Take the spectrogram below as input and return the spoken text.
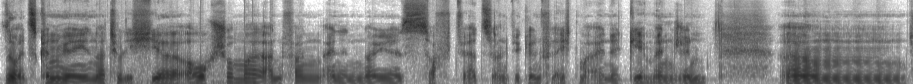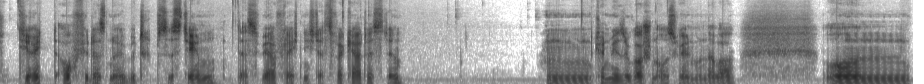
So, jetzt können wir natürlich hier auch schon mal anfangen, eine neue Software zu entwickeln. Vielleicht mal eine Game Engine. Ähm, direkt auch für das neue Betriebssystem. Das wäre vielleicht nicht das Verkehrteste. Hm, können wir sogar schon auswählen, wunderbar. Und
